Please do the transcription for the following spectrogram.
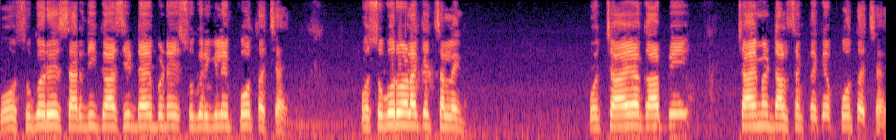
वो शुगर, सर्दी, खांसी डायबिटीज़ शुगर के लिए बहुत अच्छा है। वो शुगर वाला के चलेंगे वो चाय या काफ़ी चाय में डाल सकते हैं बहुत अच्छा है।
